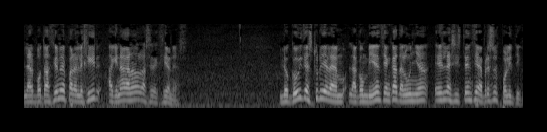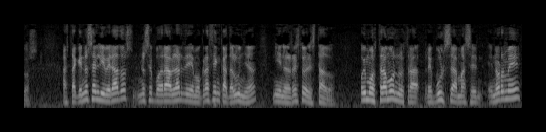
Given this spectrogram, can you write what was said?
las votaciones para elegir a quien ha ganado las elecciones. Lo que hoy destruye la, convivencia en Cataluña es la existencia de presos políticos. Hasta que no sean liberados no se podrá hablar de democracia en Cataluña ni en el resto del Estado. Hoy mostramos nuestra repulsa más en, enorme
